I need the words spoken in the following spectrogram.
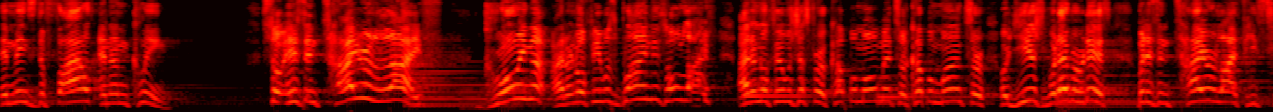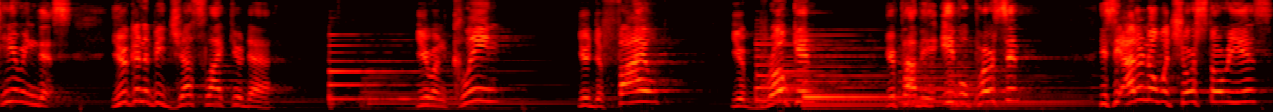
it means defiled and unclean. So his entire life growing up, I don't know if he was blind his whole life. I don't know if it was just for a couple moments or a couple months or, or years, whatever it is. But his entire life, he's hearing this. You're to be just like your dad. You're unclean. You're defiled. You're broken. You're probably an evil person. You see, I don't know what your story is,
